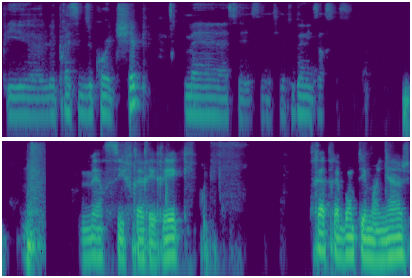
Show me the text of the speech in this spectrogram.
puis euh, le principe du courtship, mais c'est tout un exercice. Merci, frère Eric. Très, très bon témoignage.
